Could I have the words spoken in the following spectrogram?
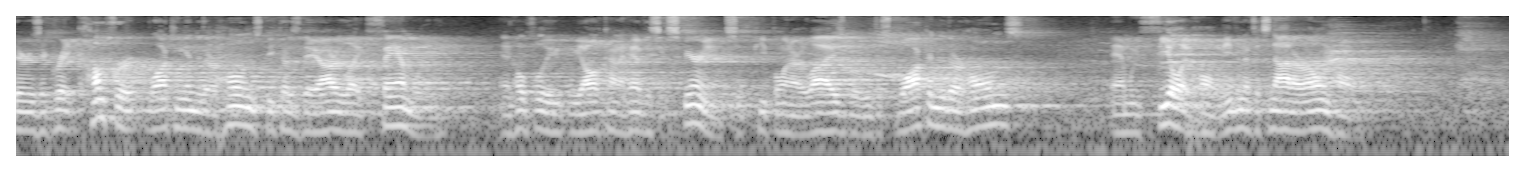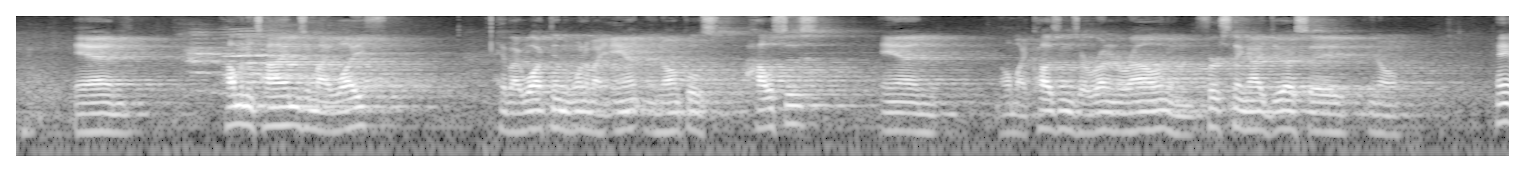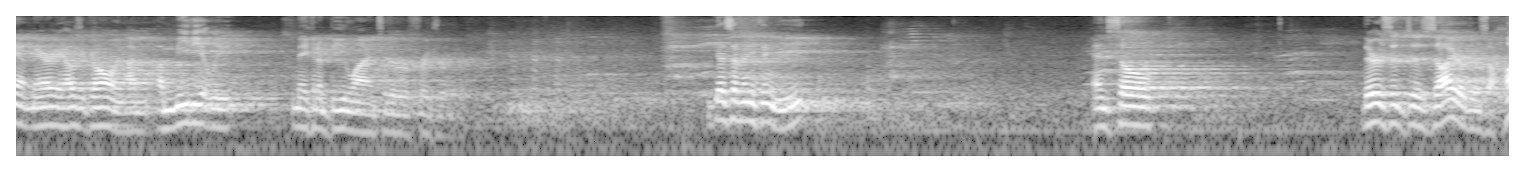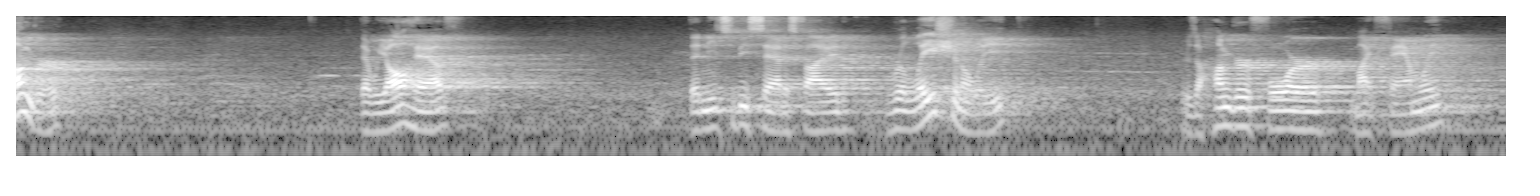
there is a great comfort walking into their homes because they are like family. And hopefully, we all kind of have this experience of people in our lives where we just walk into their homes and we feel at home, even if it's not our own home. And how many times in my life have I walked into one of my aunt and uncle's houses and all my cousins are running around, and first thing I do, I say, you know, hey, Aunt Mary, how's it going? I'm immediately making a beeline to the refrigerator. You guys have anything to eat? And so there's a desire, there's a hunger that we all have that needs to be satisfied relationally. There's a hunger for my family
